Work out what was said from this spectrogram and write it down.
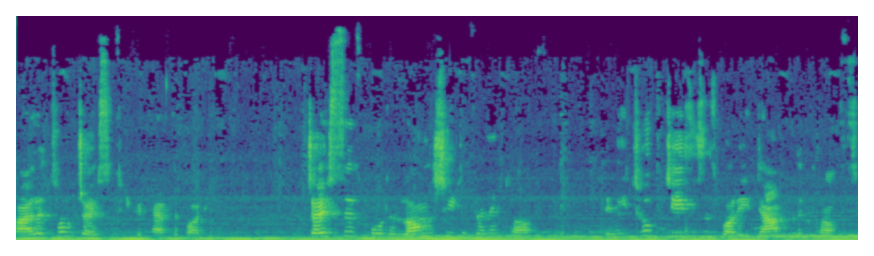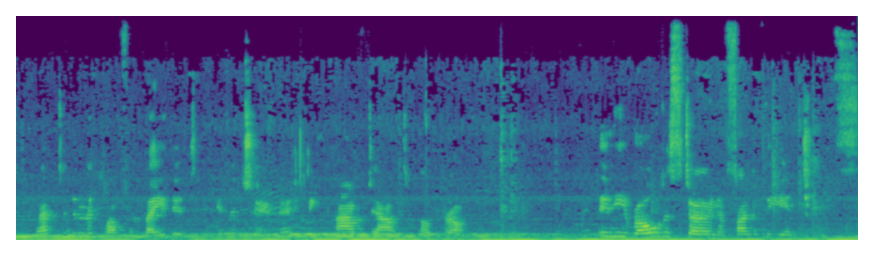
Pilate told Joseph he could have the body. Joseph bought a long sheet of linen cloth then he took Jesus' body down from the cross, wrapped it in the cloth, and laid it in the tomb that had been carved out of rock. Then he rolled a stone in front of the entrance.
